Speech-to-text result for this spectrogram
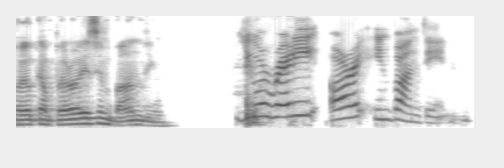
Pollo Campero is in bonding. You already are in bonding.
